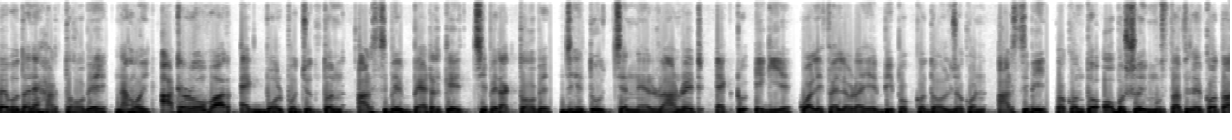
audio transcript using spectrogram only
ব্যবধানে হারতে হবে। না হয় আঠারো ওভার, এক বল পর্যন্ত আরসিবির ব্যাটারকে চেপে রাখতে হবে। যেহেতু চেন্নাইয়ের রান রেট একটু এগিয়ে। কোয়ালিফাই লড়াইয়ের বিপক্ষ দল যখন আরসিবি, তখন তো অবশ্যই মুস্তাফিজের কথা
